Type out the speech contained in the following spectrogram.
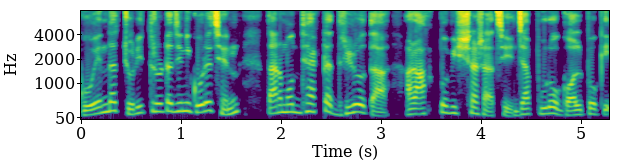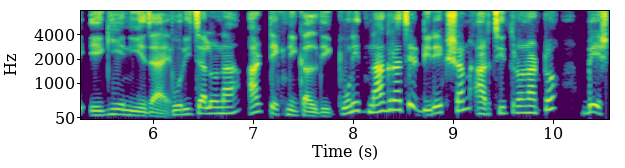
গোয়েন্দার চরিত্রটা যিনি করেছেন, তার মধ্যে একটা দৃঢ়তা আর আত্মবিশ্বাস আছে, যা পুরো গল্পকে এগিয়ে নিয়ে যায়। পরিচালনা আর টেকনিক্যাল দিক। পুনিত নাগরাজের ডিরেকশন আর চিত্রনাট্য বেশ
